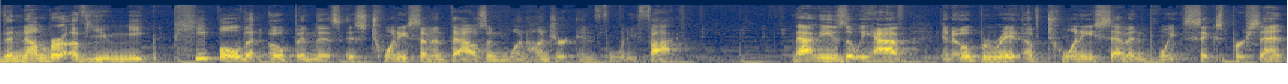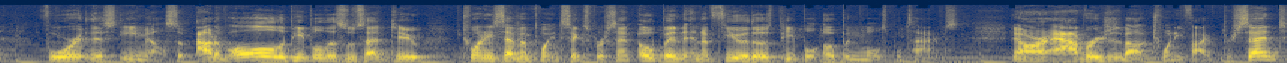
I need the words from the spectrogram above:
the number of unique people that opened this is 27,145. That means that we have an open rate of 27.6% for this email. So out of all the people this was sent to, 27.6% opened, and a few of those people opened multiple times. Now our average is about 25%,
